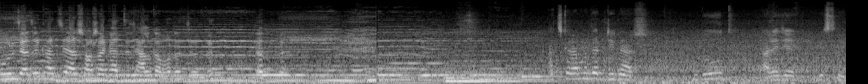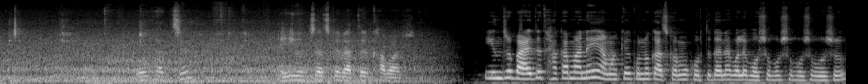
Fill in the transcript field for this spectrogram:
মুড়ি চানাচুর খাচ্ছে আর শশা খাচ্ছে ঝাল খাবারের জন্য। আজকের আমাদের ডিনার দুধ আর এই যে বিস্কুট। ও খাচ্ছে। এই হচ্ছে আজকে রাতের খাবার। ইন্দ্র বাড়িতে থাকা মানেই আমাকে কোনো কাজকর্ম করতে দেয় না, বলে বসো বসো বসো বসো।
